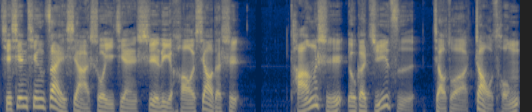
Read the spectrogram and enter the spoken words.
且先听在下说一件势利好笑的事。唐时有个举子，叫做赵从。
